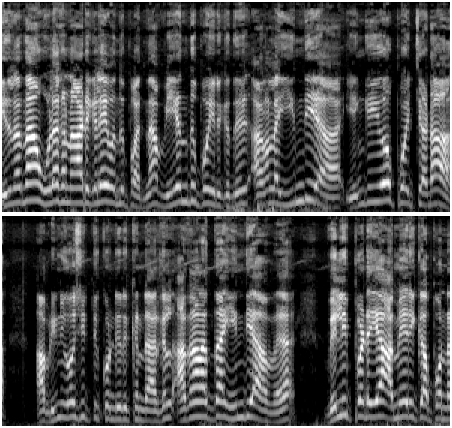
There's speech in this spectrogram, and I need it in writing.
இதுல தான் உலக நாடுகளே வந்து பார்த்தீங்கன்னா வியந்து போயிருக்குது. அதனால இந்தியா எங்கேயோ போய்ச்சாடா அப்படின்னு யோசித்துக் கொண்டிருக்கின்றார்கள். அதனால தான் இந்தியாவை வெளிப்படையாக அமெரிக்கா போன்ற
